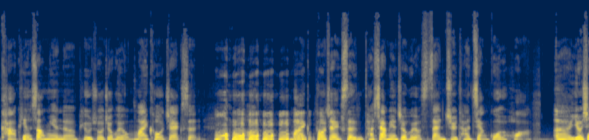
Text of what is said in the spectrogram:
卡片上面呢，譬如说就会有 Michael Jackson，然后 Michael Jackson 他下面就会有三句他讲过的话。呃，有一些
